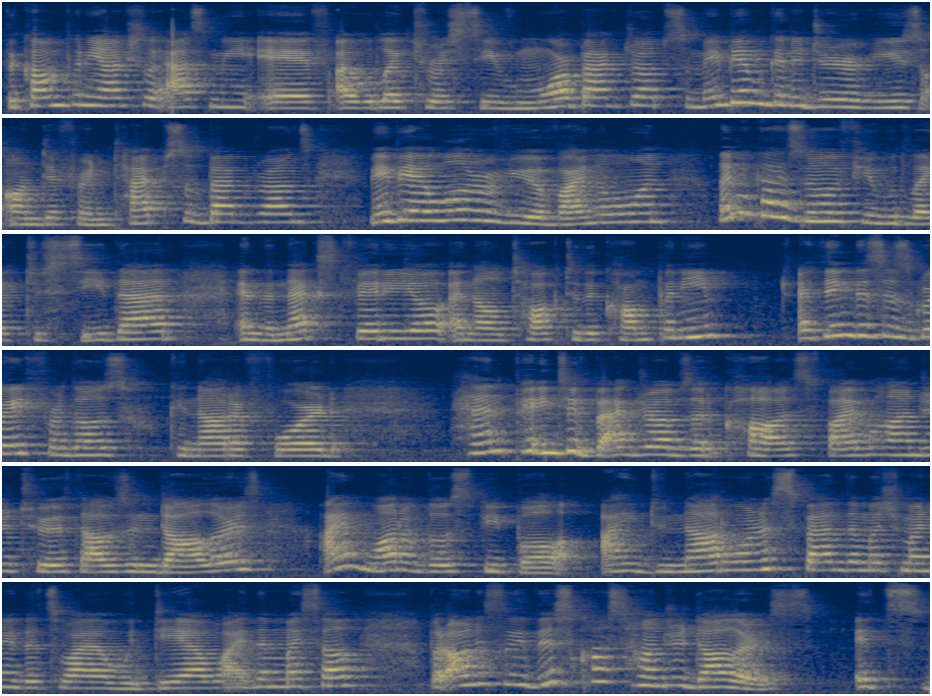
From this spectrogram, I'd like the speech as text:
The company actually asked me if I would like to receive more backdrops, so maybe I'm gonna do reviews on different types of backgrounds. Maybe I will review a vinyl one. Let me guys know if you would like to see that in the next video and I'll talk to the company. I think this is great for those who cannot afford hand-painted backdrops that cost 500 to $1,000. I'm one of those people. I do not want to spend that much money. That's why I would DIY them myself. But honestly, this costs $100. It's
